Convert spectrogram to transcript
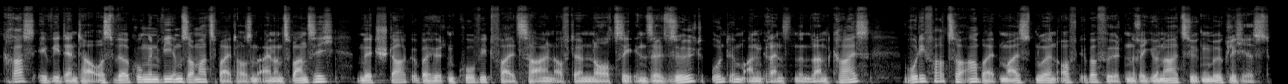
krass evidenter Auswirkungen wie im Sommer 2021 mit stark überhöhten Covid-Fallzahlen auf der Nordseeinsel Sylt und im angrenzenden Landkreis, wo die Fahrt zur Arbeit meist nur in oft überfüllten Regionalzügen möglich ist.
